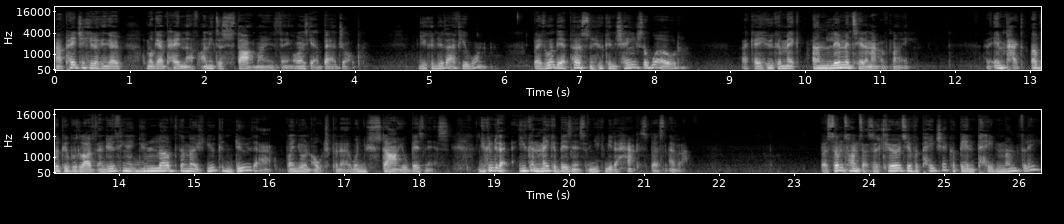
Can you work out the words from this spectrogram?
That paycheck you look and go, I'm not getting paid enough. I need to start my own thing or I need to get a better job. You can do that if you want. But if you want to be a person who can change the world, okay, who can make unlimited amount of money and impact other people's lives and do the thing that you love the most, you can do that when you're an entrepreneur, when you start your business. You can do that. You can make a business and you can be the happiest person ever. But sometimes that security of a paycheck, of being paid monthly,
